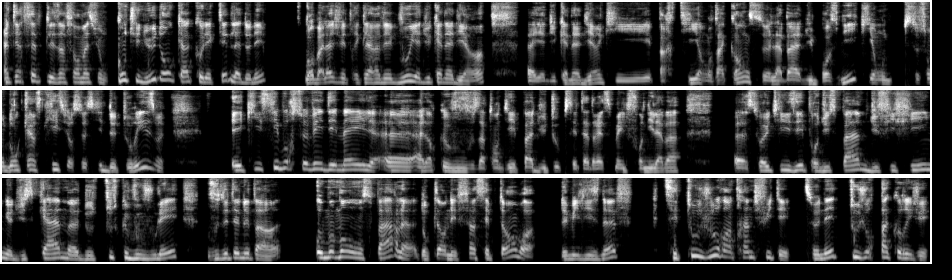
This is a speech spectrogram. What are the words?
intercepte les informations, continue donc à collecter de la donnée. Bon, bah là, je vais être clair avec vous, il y a du Canadien. Hein. Euh, il y a du Canadien qui est parti en vacances là-bas à Dubrovnik, qui se sont donc inscrits sur ce site de tourisme et qui, si vous recevez des mails euh, alors que vous vous attendiez pas du tout que cette adresse mail fournie là-bas soit utilisé pour du spam, du phishing, du scam, de tout ce que vous voulez. Vous étonnez pas. Hein. Au moment où on se parle, donc là on est fin septembre 2019, c'est toujours en train de fuiter. Ce n'est toujours pas corrigé.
